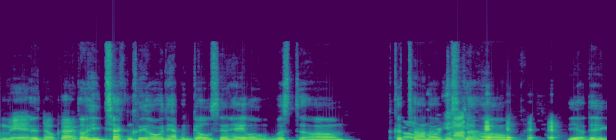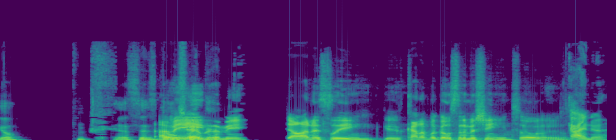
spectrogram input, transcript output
mean, It- okay. don't he technically already have a ghost in Halo? What's the um Cortana? What's the um? Yeah, there you go. That's his I mean- Yeah, I mean, Honestly, it's kind of a ghost in the machine. So I kinda. I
